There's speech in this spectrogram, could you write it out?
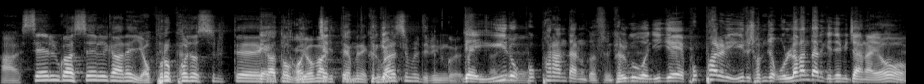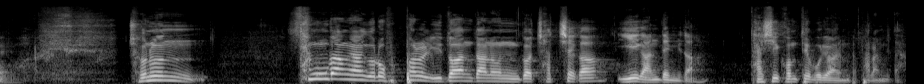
아, 셀과 셀 간에 옆으로 그러니까. 퍼졌을 때가 네, 더 위험하기 어쨌든 때문에 그 그게- 말씀을 드리는 거예요. 네, 진짜. 위로 예. 폭발한다는 것은 결국은 이게 폭발이 위로 점점 올라간다는 개념이잖아요. 네. 저는 상방향으로 폭발을 유도한다는 것 자체가 이해가 안 됩니다. 다시 검토해 보려 합니다. 바랍니다.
